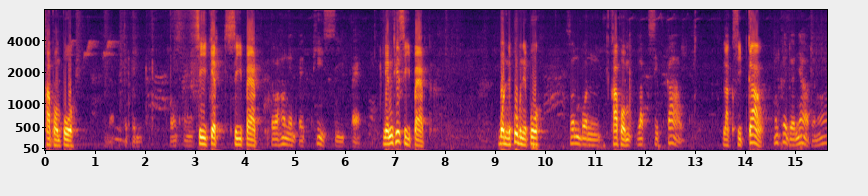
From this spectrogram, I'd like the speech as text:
ครับผมปูจะเป็นของครูสี่เจ็ดสี่แปดแต่ว่าห้องเน้นไปที่สี่แปดเน้นที่สี่แปดบนในปูบนในปู ส่วนบนครับผม หลักสิบเก้าหลักสิบเก้ามันเคยเดือนยาวแต่เนาะ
